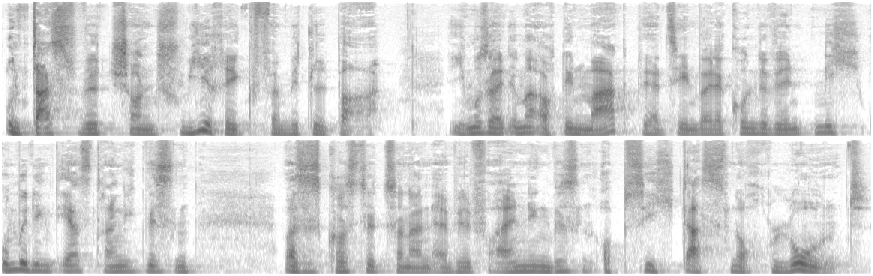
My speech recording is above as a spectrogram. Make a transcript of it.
Und das wird schon schwierig vermittelbar. Ich muss halt immer auch den Marktwert sehen, weil der Kunde will nicht unbedingt erstrangig wissen, was es kostet, sondern er will vor allen Dingen wissen, ob sich das noch lohnt.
